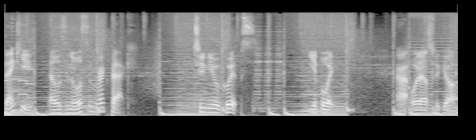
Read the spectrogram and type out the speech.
thank you. That was an awesome REQ pack. Two new equips. Yeah, boy. Alright, what else we got?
